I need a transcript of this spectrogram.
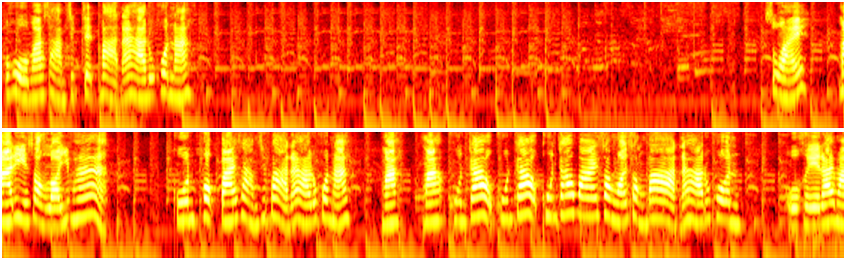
โอ้โหมา 37 บาทนะคะทุกคนนะสวย มาดิ225 คูณ6ไป30 บาทนะคะ ทุกคนนะ มา มาคูณ 9 คูณ 9 คูณ9ไป202 บาทนะคะ ทุกคน โอเคได้มา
